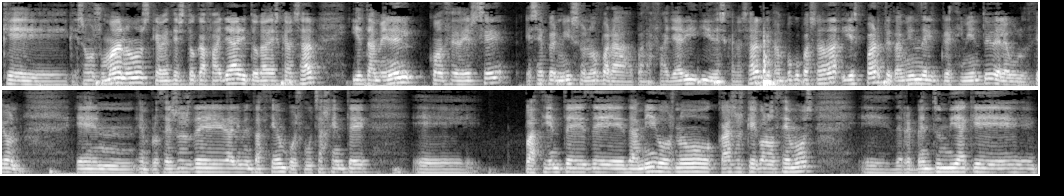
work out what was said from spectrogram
que, somos humanos, que a veces toca fallar y toca descansar, y también el concederse ese permiso, ¿no? Para, para fallar y, descansar, que tampoco pasa nada, y es parte también del crecimiento y de la evolución. En, procesos de, alimentación, pues mucha gente, eh, pacientes de, amigos, ¿no? Casos que conocemos, eh, de repente un día que,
